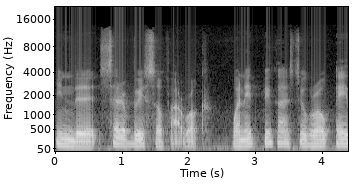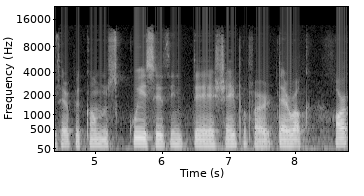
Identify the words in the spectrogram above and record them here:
in the service of a rock, when it begins to grow, either becomes squeezed in the shape of the rock, or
